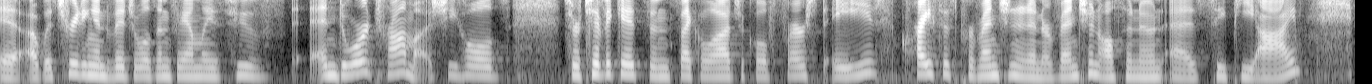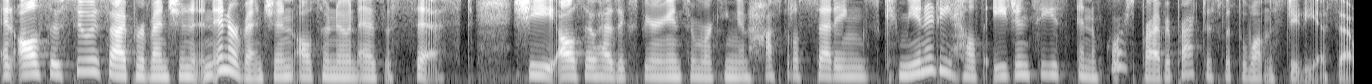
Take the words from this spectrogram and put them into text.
uh, with treating individuals and families who've endured trauma. She holds certificates in psychological first aid, crisis prevention and intervention, also known as CPI, and also suicide prevention and intervention, also known as ASSIST. She also has experience in working in hospital settings, community health agencies, and of course, private practice with the Wellness Studio. So,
